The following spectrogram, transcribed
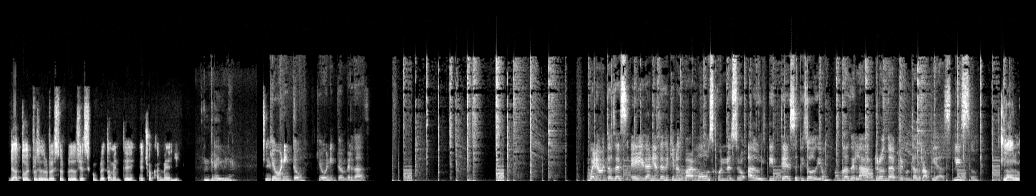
ya todo el proceso, el resto del proceso sí es completamente hecho acá en Medellín. Increíble. Sí. Qué bonito, qué bonito en verdad. Bueno, entonces, eh, Dani, antes de que nos vamos con nuestro adult tip de este episodio, vamos a hacer la ronda de preguntas rápidas. ¿Listo? Claro.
